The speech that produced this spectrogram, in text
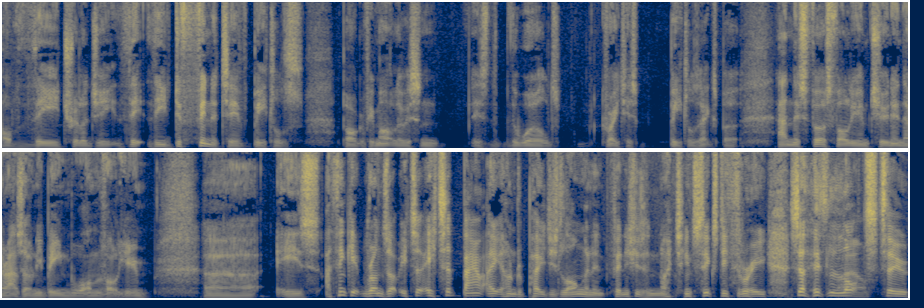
of the trilogy, the the definitive Beatles biography. Mark Lewisohn is the, the world's greatest Beatles expert, and this first volume, Tune In, there has only been one volume. Uh, is I think it runs up. It's it's about eight hundred pages long, and it finishes in nineteen sixty three. So there's lots to.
